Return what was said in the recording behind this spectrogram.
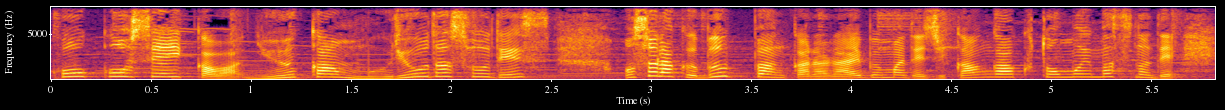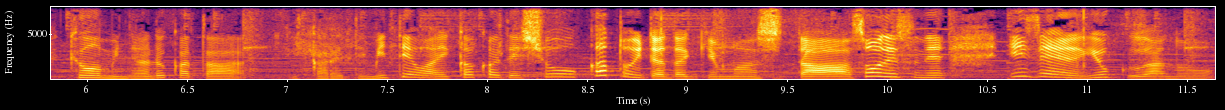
高校生以下は入館無料だそうです。おそらく物販からライブまで時間が空くと思いますので興味のある方行かれてみてはいかがでしょうかといただきました。そうですね。以前よくあの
